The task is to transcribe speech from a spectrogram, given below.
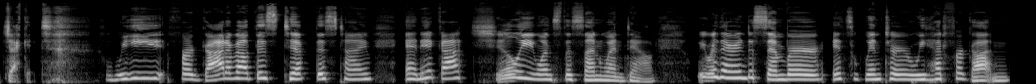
jacket. we forgot about this tip this time and it got chilly once the sun went down. We were there in December. It's winter. We had forgotten,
